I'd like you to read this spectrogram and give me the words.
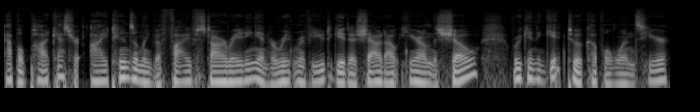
Apple Podcasts or iTunes and leave a five star rating and a written review to get a shout out here on the show. We're going to get to a couple ones here,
